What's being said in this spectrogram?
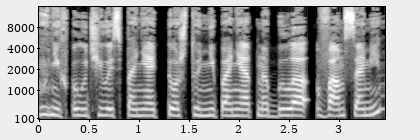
У них получилось понять то, что непонятно было вам самим?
